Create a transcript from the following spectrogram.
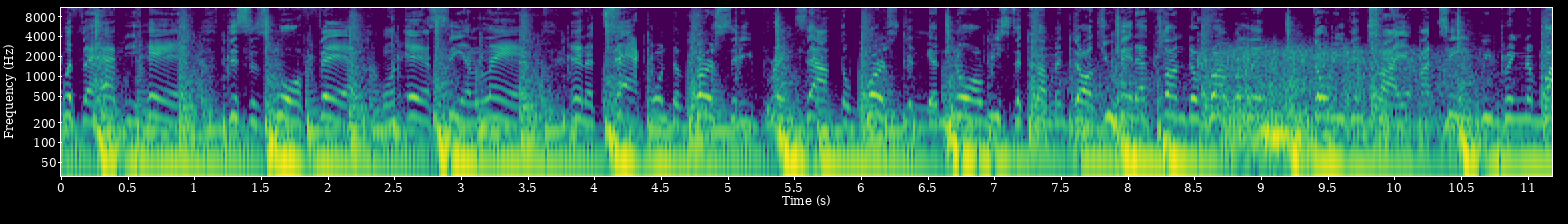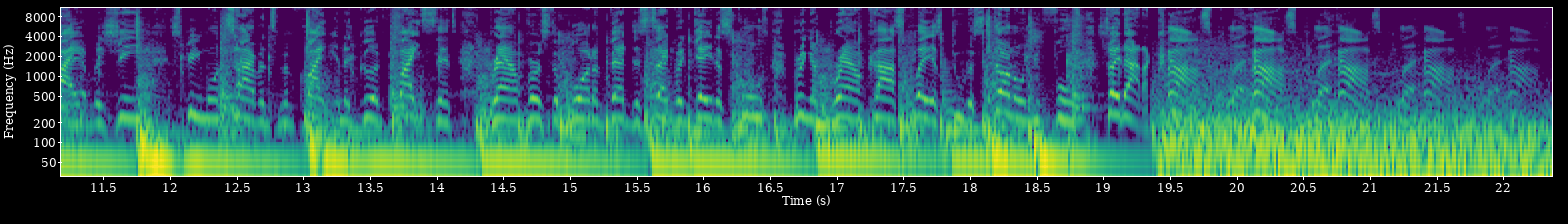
with a heavy hand. This is warfare on air, sea, and land. An attack on diversity brings out the worst in your nor'easter coming, dog. You hear that thunder rumbling? Don't even try it. My team, we bring the riot regime. Scream on tyrants, been fighting a good fight since Brown versus the Board of Ed desegregated schools, bringing brown cosplayers through the stun on you fools. Straight out of cosplay, cosplay, cosplay, cosplay, cosplay.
